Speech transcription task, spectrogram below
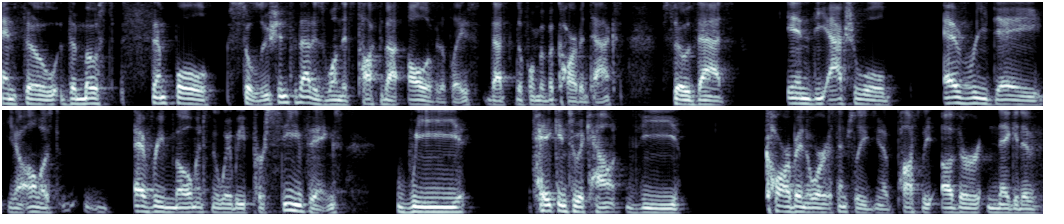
And so the most simple solution to that is one that's talked about all over the place. That's the form of a carbon tax. So that in the actual everyday, you know, almost every moment in the way we perceive things, we take into account the carbon or essentially, you know, possibly other negative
